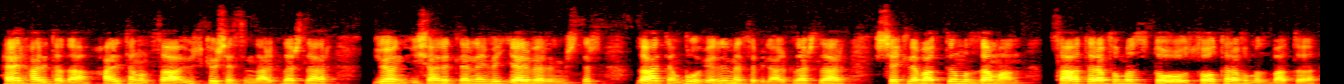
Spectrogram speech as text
Her haritada haritanın sağ üst köşesinde arkadaşlar yön işaretlerine ve yer verilmiştir. Zaten bu verilmese bile arkadaşlar şekle baktığımız zaman sağ tarafımız doğu, sol tarafımız batı,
